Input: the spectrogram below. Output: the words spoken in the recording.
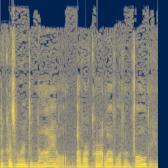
because we're in denial of our current level of unfolding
